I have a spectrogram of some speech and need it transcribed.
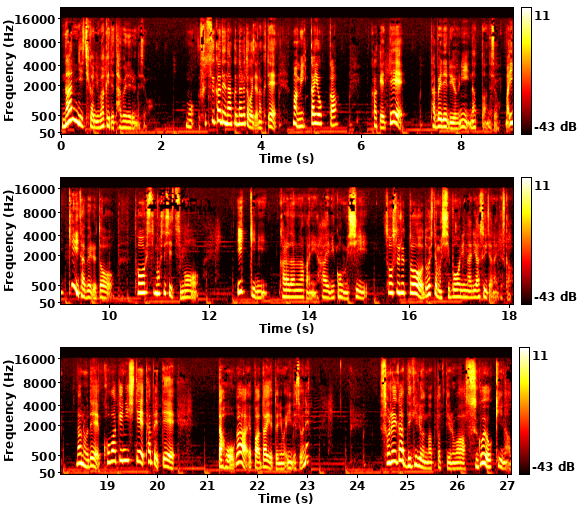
何日かに分けて食べれるんですよ。もう2日でなくなるとかじゃなくてまあ3日4日かけて食べれるようになったんですよ、まあ、一気に食べると糖質も脂質も一気に体の中に入り込むしそうするとどうしても脂肪になりやすいじゃないですか。なので小分けにして食べてた方がやっぱダイエットにはいいですよね。それができるようになったっていうのはすごい大きいなっ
